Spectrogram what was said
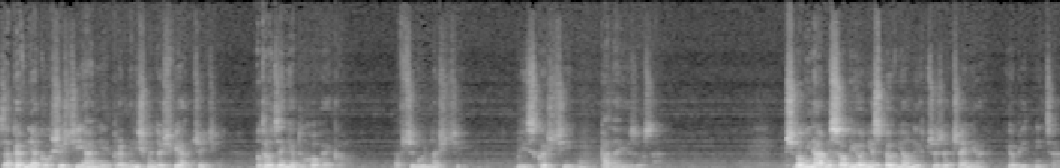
Zapewne jako chrześcijanie pragnęliśmy doświadczyć odrodzenia duchowego, a w szczególności bliskości Pana Jezusa. Przypominamy sobie o niespełnionych przyrzeczeniach i obietnicach,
